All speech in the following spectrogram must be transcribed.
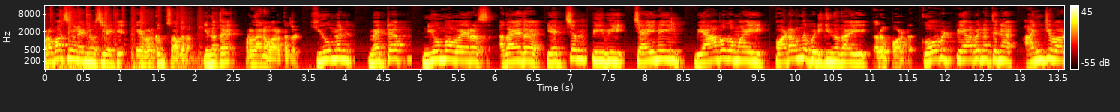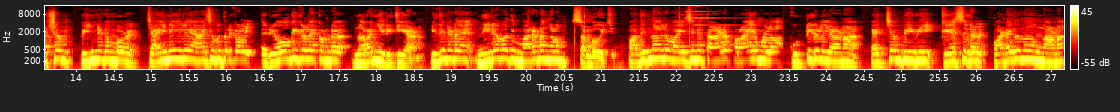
പ്രവാസികളുടെ ന്യൂസിലേക്ക് ഏവർക്കും സ്വാഗതം. ഇന്നത്തെ പ്രധാന വാർത്തകൾ. ഹ്യൂമൻ മെറ്റാപ് ന്യൂമോ വൈറസ് അതായത് എച്ച് എം പി വി ചൈനയിൽ വ്യാപകമായി പടർന്നു പിടിക്കുന്നതായി റിപ്പോർട്ട്. കോവിഡ് വ്യാപനത്തിന് അഞ്ചു വർഷം പിന്നിടുമ്പോൾ ചൈനയിലെ ആശുപത്രികൾ രോഗികളെ കൊണ്ട് നിറഞ്ഞിരിക്കുകയാണ്. ഇതിനിടെ നിരവധി മരണങ്ങളും സംഭവിച്ചു. പതിനാല് വയസ്സിന് താഴെ പ്രായമുള്ള കുട്ടികളിലാണ് എച്ച് എം പി വി കേസുകൾ പടരുന്നതെന്നാണ്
